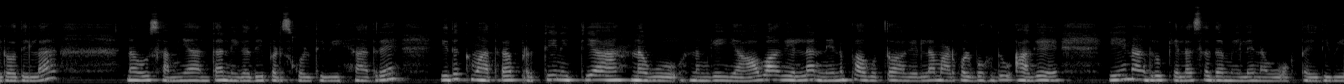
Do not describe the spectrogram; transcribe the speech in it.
ಇರೋದಿಲ್ಲ. ನಾವು ಸಮಯ ಅಂತ ನಿಗದಿಪಡಿಸ್ಕೊಳ್ತೀವಿ. ಆದರೆ ಇದಕ್ಕೆ ಮಾತ್ರ ಪ್ರತಿನಿತ್ಯ ನಾವು ನಮಗೆ ಯಾವಾಗೆಲ್ಲ ನೆನಪಾಗುತ್ತೋ ಹಾಗೆಲ್ಲ ಮಾಡ್ಕೊಳ್ಬಹುದು. ಹಾಗೆ ಏನಾದರೂ ಕೆಲಸದ ಮೇಲೆ ನಾವು ಹೋಗ್ತಾ ಇದ್ದೀವಿ,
